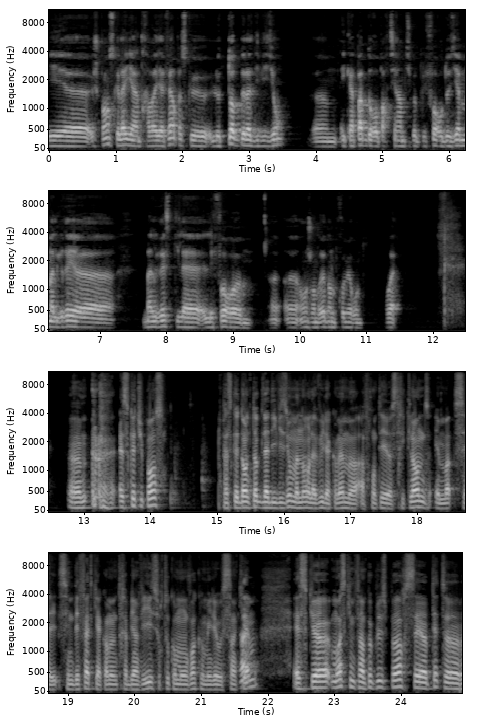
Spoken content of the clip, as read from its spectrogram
Et euh, je pense que là, il y a un travail à faire parce que le top de la division euh, est capable de repartir un petit peu plus fort au deuxième, malgré, euh, malgré ce qu'il a l'effort engendré dans le premier round. Ouais. Est-ce que tu penses parce que dans le top de la division, maintenant, on l'a vu, il a quand même affronté Strickland. Et c'est une défaite qui a quand même très bien vieilli, surtout comme on voit comme il est au cinquième. Est-ce que moi, ce qui me fait un peu plus peur, c'est peut-être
